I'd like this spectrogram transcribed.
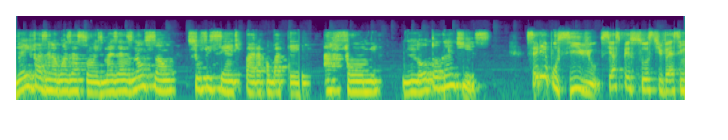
vem fazendo algumas ações, mas elas não são suficientes para combater a fome no Tocantins. Seria possível, se as pessoas tivessem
